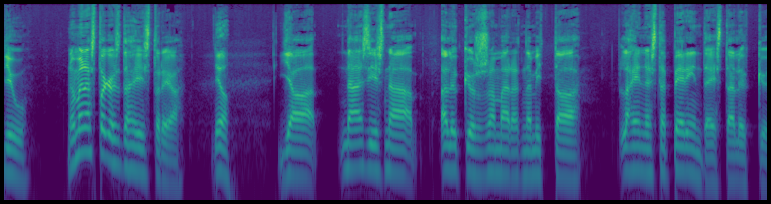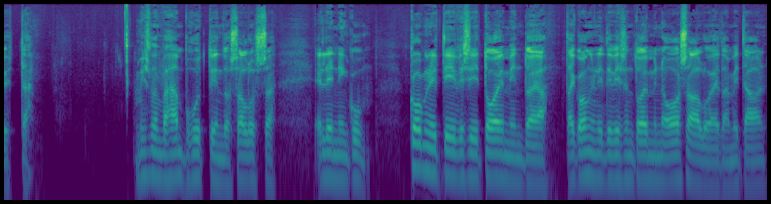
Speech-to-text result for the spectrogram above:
juu. No mennään takaisin tähän historiaan. Joo, Ja nämä siis nämä älykkyysosamäärät, ne mittaa lähinnä sitä perinteistä älykkyyttä, mistä me vähän puhuttiin tuossa alussa. Eli niin kuin kognitiivisia toimintoja tai kognitiivisen toiminnon osa-alueita, mitä on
